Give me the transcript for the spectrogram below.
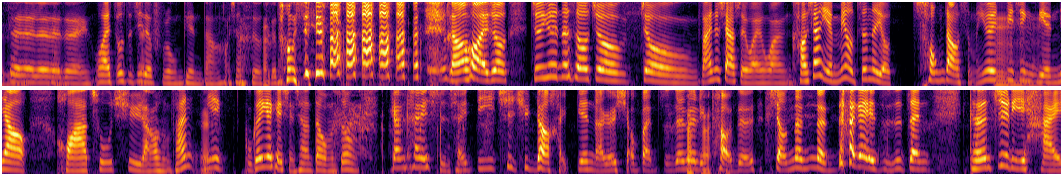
对对对对对，我还我只记得芙蓉便当好像是有这个东西。然后后来就就因为那时候就就反正就下水玩一玩，好像也没有真的有冲到什么，因为毕竟连要滑出去，然后什么，反正你也。谷歌应该可以想象到，我们这种刚开始才第一次去到海边，拿个小板子在那里跑的小嫩嫩，大概也只是在可能距离海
